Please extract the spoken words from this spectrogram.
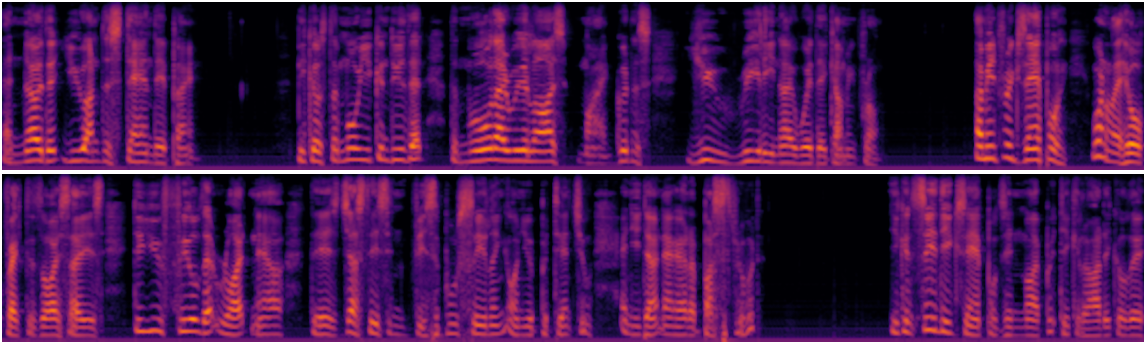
and know that you understand their pain. Because the more you can do that, the more they realize, my goodness, you really know where they're coming from. I mean, for example, one of the hell factors I say is do you feel that right now there's just this invisible ceiling on your potential and you don't know how to bust through it? You can see the examples in my particular article there.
